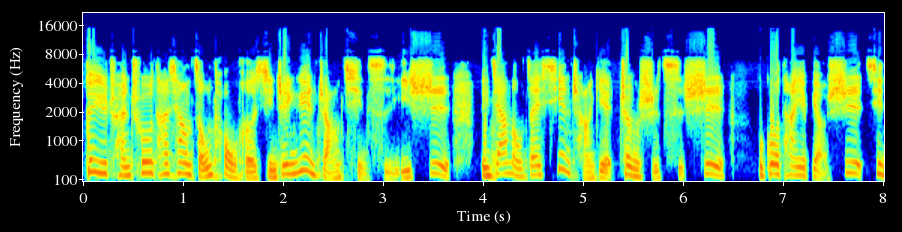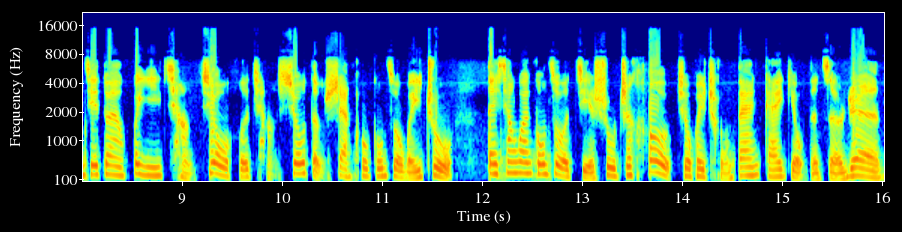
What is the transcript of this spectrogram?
对于传出他向总统和行政院长请辞一事，林佳龙在现场也证实此事。不过，他也表示，现阶段会以抢救和抢修等善后工作为主，待相关工作结束之后，就会承担该有的责任。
